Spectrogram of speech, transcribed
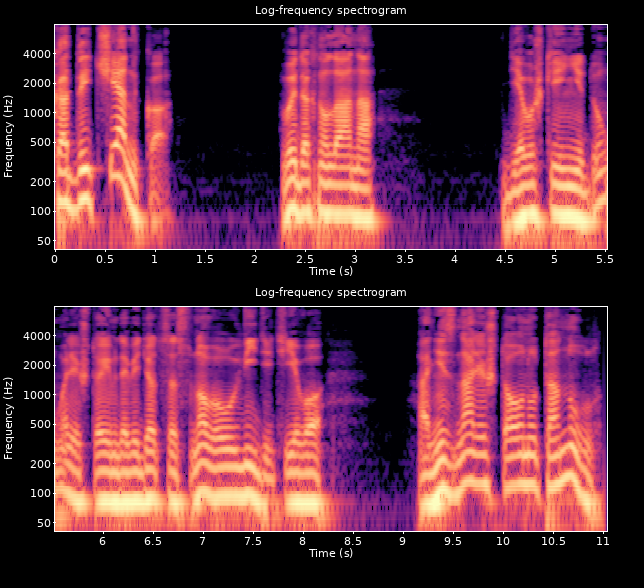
Кадыченко!» Выдохнула она. Девушки и не думали, что им доведется снова увидеть его. Они знали, что он утонул,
